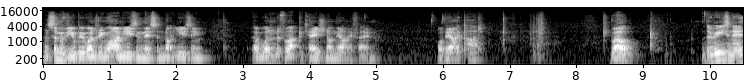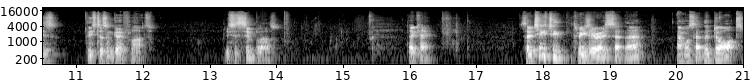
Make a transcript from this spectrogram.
And some of you will be wondering why I'm using this and not using a wonderful application on the iPhone or the iPad. Well, the reason is this doesn't go flat. It's as simple as. Okay, so 2230 is set there and we'll set the dot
